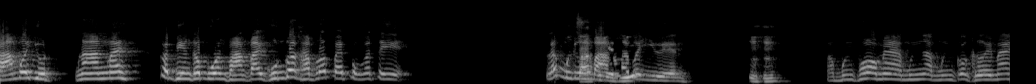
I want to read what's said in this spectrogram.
ถามว่าหยุดนานไหม ก็เพียงขบวนผ่านไปคุณก็ขับรถไปปกติ แล้วมึงลำบากอะไรวะอีเวนอือฮึอะมึงพ่อแม่ มึงอะมึงก็เคยแม่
